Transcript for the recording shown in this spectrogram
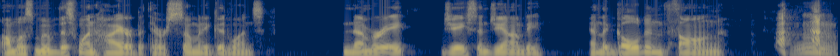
almost moved this one higher, but there were so many good ones. Number eight, Jason Giambi and the Golden Thong. mm.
